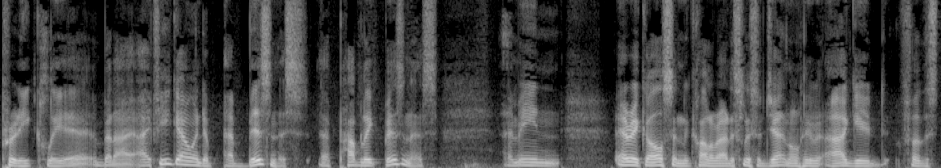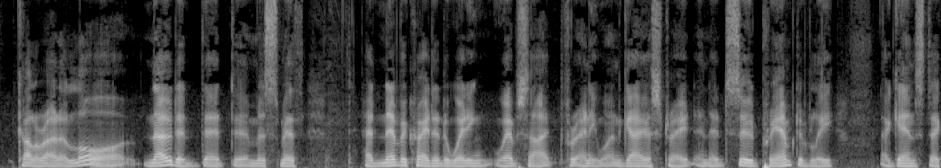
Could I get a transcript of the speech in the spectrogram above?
pretty clear. But I, if you go into a business, a public business, I mean, Eric Olson, the Colorado Solicitor General, who argued for the Colorado law, noted that uh, Ms. Smith had never created a wedding website for anyone, gay or straight, and had sued preemptively against a,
